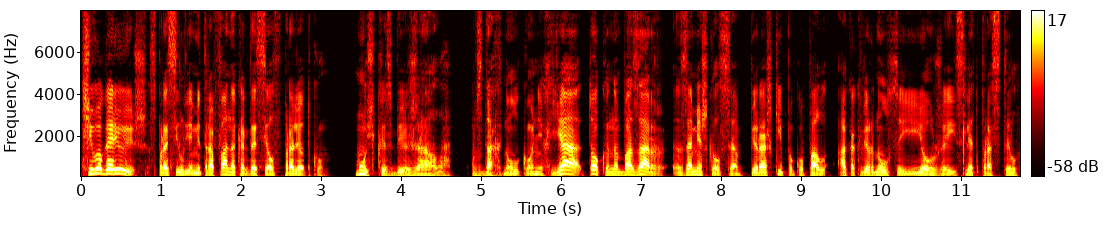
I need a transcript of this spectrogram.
«Чего горюешь?» — спросил я Митрофана, когда сел в пролетку. «Муська сбежала», — вздохнул конюх. «Я только на базар замешкался, пирожки покупал, а как вернулся, ее уже и след простыл.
